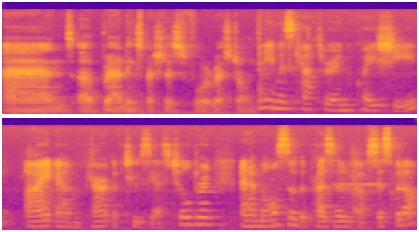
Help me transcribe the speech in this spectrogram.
and a branding specialist for restaurants. My name is Catherine Kwei Shih. I am parent of two CIS children, and I'm also the president of CISPTA,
